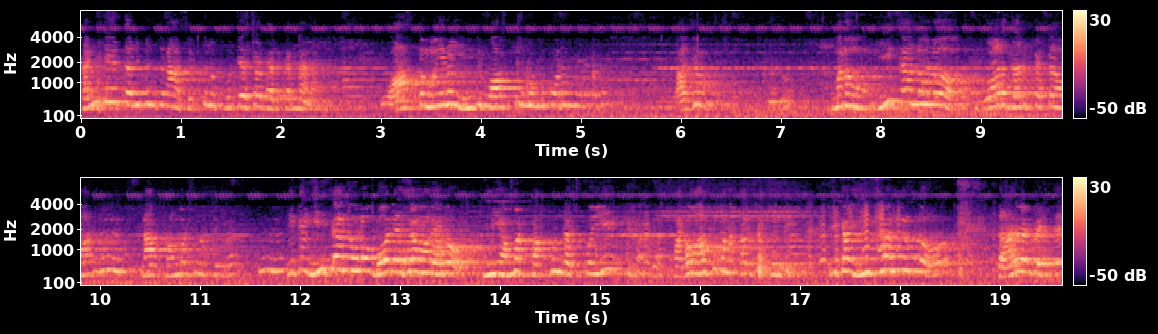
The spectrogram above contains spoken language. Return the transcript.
కంటికి కనిపించిన ఆ శక్తులు పూజ చేసే దానికన్నా వాస్తవమైన ఇంటి వాస్తువులు నమ్ముకోవడం రాజు మనం ఈశాన్యంలో గోడ జరిపి పెట్టామా నాకు ప్రమోషన్ వచ్చిందా ఇక ఈశాన్యంలో గోడేసామో లేదో మీ అమ్మ తక్కువ చచ్చిపోయి సగం ఆస్తి మనకు కలిసి వచ్చింది. ఇక ఈశాన్యంలో దారిలో పెడితే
